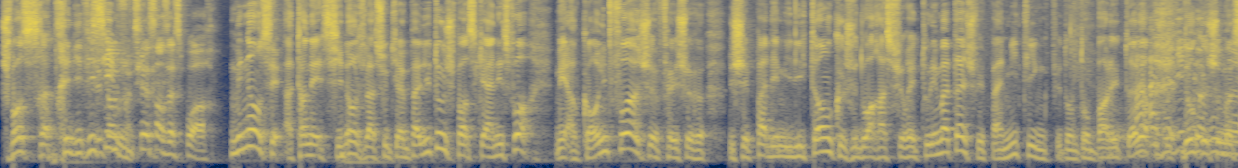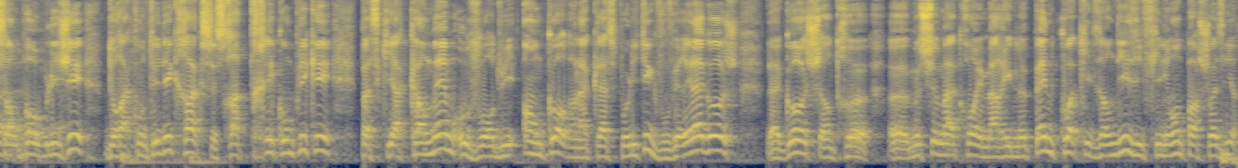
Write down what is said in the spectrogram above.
Je pense que ce sera très difficile. C'est un soutien sans espoir. Mais non, c'est attendez, sinon je la soutiens pas du tout. Je pense qu'il y a un espoir. Mais encore une fois, je fais, je, j'ai pas des militants que je dois rassurer tous les matins. Je fais pas un meeting dont on parlait tout à l'heure. Ah, Donc je me sens pas obligé de raconter des cracks. Ce sera très compliqué parce qu'il y a quand même aujourd'hui encore dans la classe politique, vous verrez la gauche, la gauche entre euh, Monsieur Macron et Marine Le Pen, quoi qu'ils en disent, ils finiront par choisir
